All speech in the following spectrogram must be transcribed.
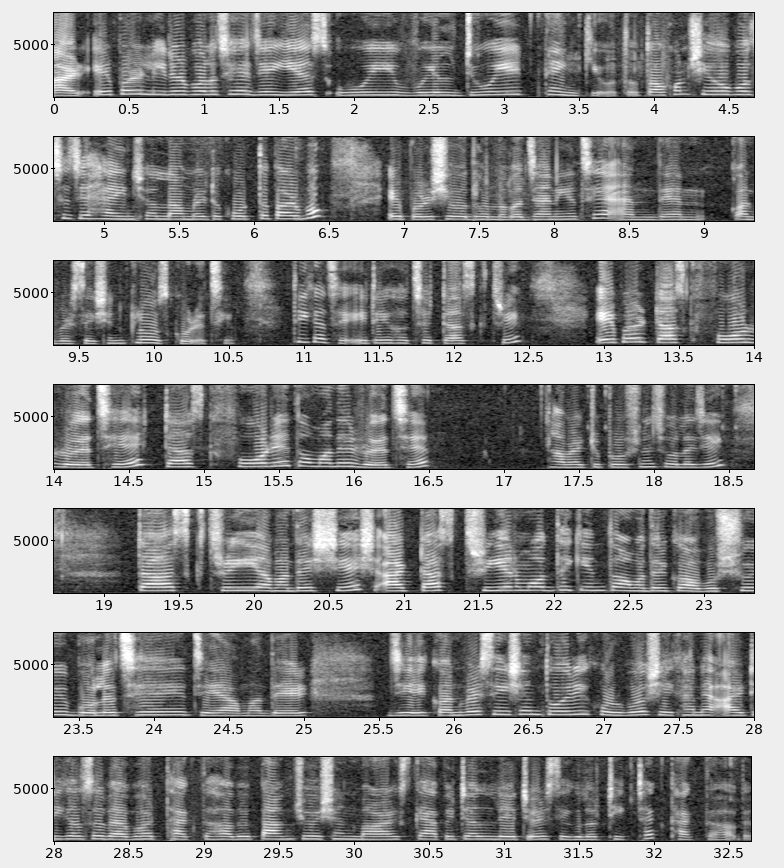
আর এরপরে লিডার বলেছে যে yes we will do it thank you তো তখন সেও বলছে যে হ্যাঁ ইনশাল্লাহ আমরা এটা করতে পারব। এরপরে সেও ধন্যবাদ জানিয়েছে অ্যান্ড দেন কনভারসেশন ক্লোজ করেছি। ঠিক আছে, এটাই হচ্ছে টাস্ক থ্রি এরপর টাস্ক ফোর রয়েছে। টাস্ক ফোরে তোমাদের রয়েছে আমরা একটু প্রশ্নে চলে যাই। টাস্ক থ্রি আমাদের শেষ, আর টাস্ক থ্রি এর মধ্যে কিন্তু আমাদেরকে অবশ্যই বলেছে যে আমাদের যে কনভারসেশন তৈরি করব, সেখানে আর্টিকেলসের ব্যবহার থাকতে হবে পাংচুয়েশন মার্কস ক্যাপিটাল লেটার্স এগুলো ঠিকঠাক থাকতে হবে।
